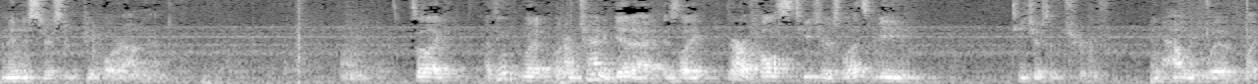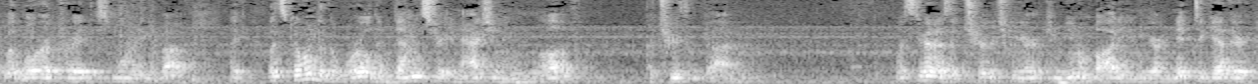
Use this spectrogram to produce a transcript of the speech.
ministers to the people around him. Um, so, like, I think what, what I'm trying to get at is like, there are false teachers. Let's be teachers of truth and how we live. Like what Laura prayed this morning about. Like, let's go into the world and demonstrate in action and in love the truth of God. Let's do it as a church. We are a communal body and we are knit together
